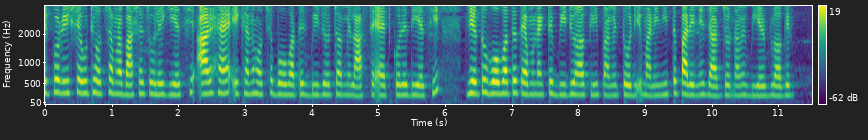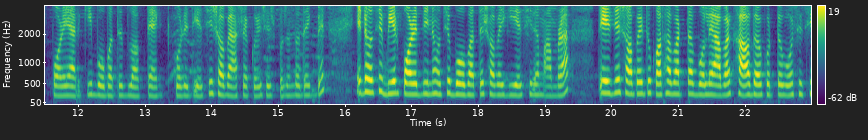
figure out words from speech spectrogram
এরপর রিক্সায় উঠে হচ্ছে আমরা বাসায় চলে গিয়েছি। আর হ্যাঁ এখানে হচ্ছে বৌবাতের ভিডিওটা আমি লাস্টে অ্যাড করে দিয়েছি। যেহেতু বৌবাতে তেমন একটা ভিডিও ক্লিপ আমি তৈরি মানে নিতে পারিনি, যার জন্য আমি বিয়ের ব্লগের পরে আর কি বৌবাতের ব্লগটা অ্যাড করে দিয়েছি। সবাই আশা করি শেষ পর্যন্ত দেখবেন। এটা হচ্ছে বিয়ের পরের দিনে হচ্ছে বৌবাতে সবাই গিয়েছিলাম আমরা। তো এই যে সবাই একটু কথাবার্তা বলে আবার খাওয়া দাওয়া করতে বসেছি,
